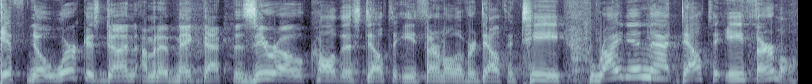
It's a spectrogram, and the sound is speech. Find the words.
If no work is done, I'm going to make that the zero, call this delta E thermal over delta T. Write in that delta E thermal.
